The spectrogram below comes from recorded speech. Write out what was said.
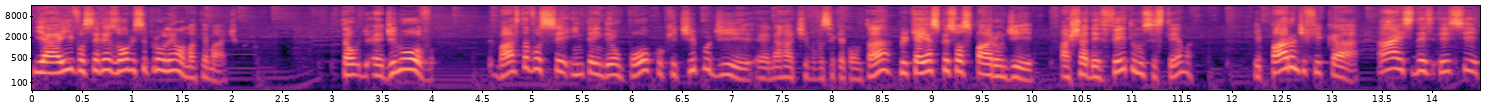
E aí você resolve esse problema matemático. Então, é, de novo, basta você entender um pouco que tipo de é, narrativa você quer contar, porque aí as pessoas param de achar defeito no sistema, e param de ficar, ah, esse, esse,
